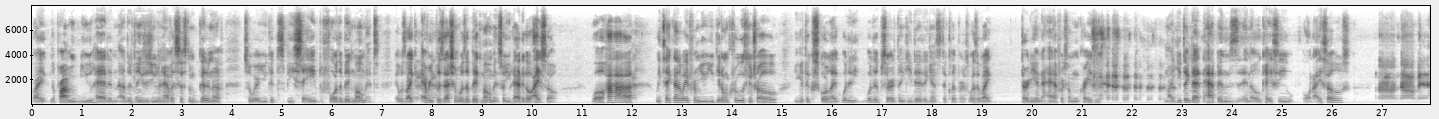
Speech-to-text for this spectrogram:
like the problem you had in other things is you didn't have a system good enough to where you could be saved for the big moments. It was like every mm-hmm. possession was a big moment, so you had to go ISO. Well, haha, we take that away from you. You get on cruise control. You get to score like what did he? What absurd thing he did against the Clippers? Was it like 30 and a half or something crazy? Like you think that happens in OKC on ISOs? Oh no, man,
